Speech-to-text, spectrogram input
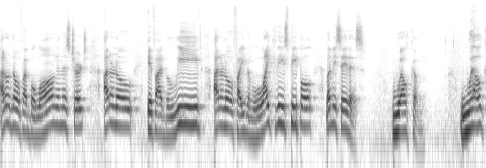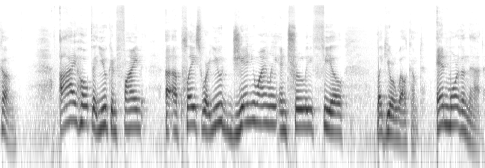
I don't know if I belong in this church. I don't know if I believe. I don't know if I even like these people. Let me say this welcome. Welcome. I hope that you can find a, place where you genuinely and truly feel like you're welcomed. And more than that,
